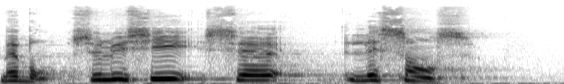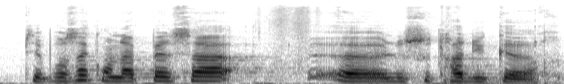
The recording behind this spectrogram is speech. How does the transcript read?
Mais bon, celui-ci, c'est l'essence. C'est pour ça qu'on appelle ça euh, le Sutra du cœur.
